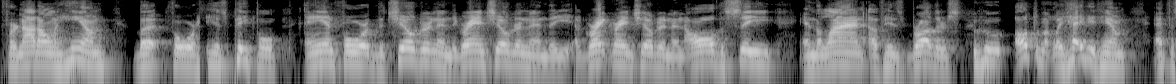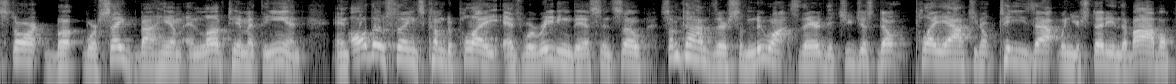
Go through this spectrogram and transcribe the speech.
for not only him, but for his people and for the children and the grandchildren and the great grandchildren and all the seed and the line of his brothers who ultimately hated him at the start, but were saved by him and loved him at the end. And all those things come to play as we're reading this. And so sometimes there's some nuance there that you just don't play out, you don't tease out when you're studying the Bible,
